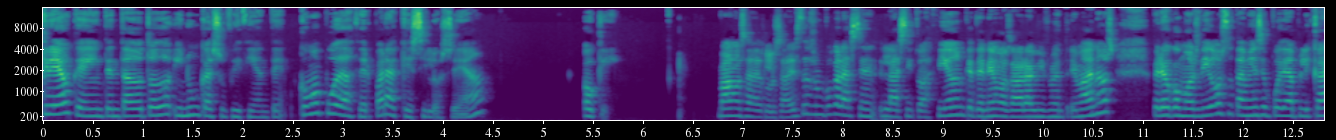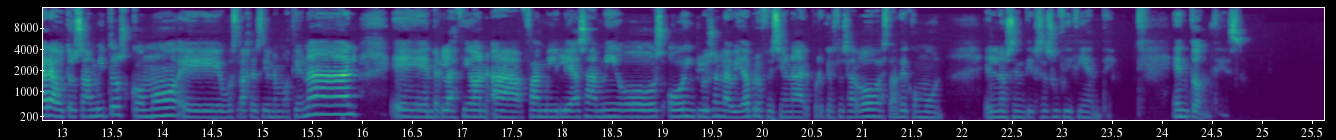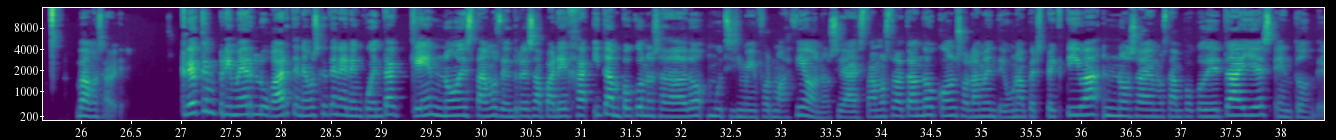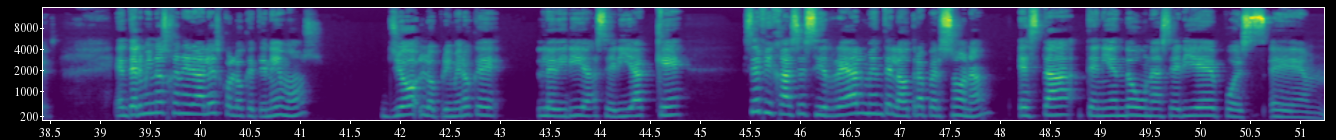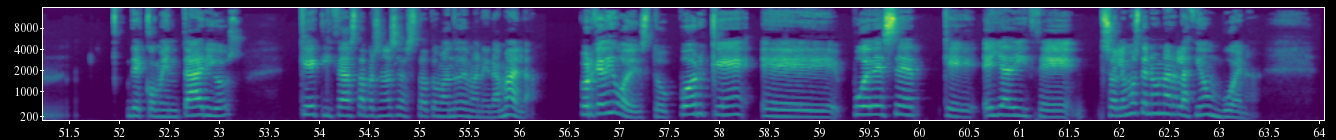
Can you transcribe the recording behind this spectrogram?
Creo que he intentado todo y nunca es suficiente. ¿Cómo puedo hacer para que sí lo sea? Ok. Vamos a desglosar. Esta es un poco la, situación que tenemos ahora mismo entre manos, pero como os digo, esto también se puede aplicar a otros ámbitos como eh, vuestra gestión emocional, eh, en relación a familias, amigos o incluso en la vida profesional, porque esto es algo bastante común, el no sentirse suficiente. Entonces, vamos a ver. Creo que en primer lugar tenemos que tener en cuenta que no estamos dentro de esa pareja y tampoco nos ha dado muchísima información, o sea, estamos tratando con solamente una perspectiva, no sabemos tampoco detalles, entonces, en términos generales, con lo que tenemos, yo lo primero que le diría sería que se fijase si realmente la otra persona está teniendo una serie, pues, em, de comentarios que quizá esta persona se la está tomando de manera mala. ¿Por qué digo esto? Porque eh, puede ser que ella dice, solemos tener una relación buena,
